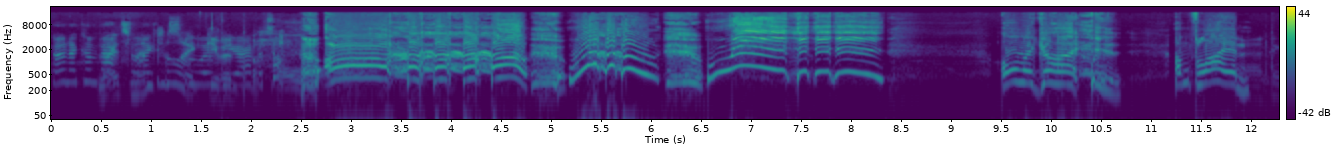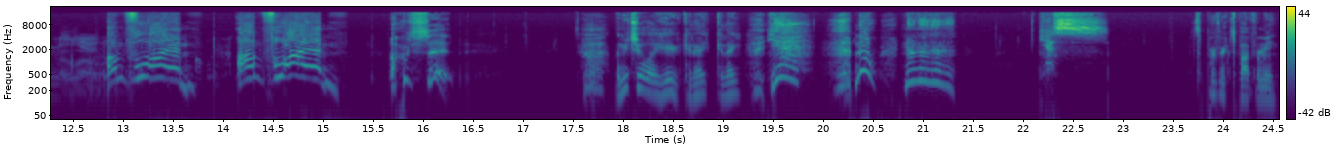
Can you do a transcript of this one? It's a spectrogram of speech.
Can I come No, back it's so I can to like swim give it the whole. Oh! Woohoo! Whee! Oh my god! I'm flying! I'm flying! I'm flying! Oh shit! Let me chill right here. Can I? Can I? Yeah! No! No! No! No! No! Yes! It's a perfect spot for me.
